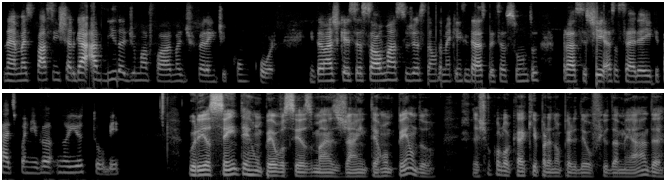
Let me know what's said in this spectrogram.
né? Mas passa a enxergar a vida de uma forma diferente com cor. Então, acho que esse é só uma sugestão também, quem se interessa por esse assunto, para assistir essa série aí que está disponível no YouTube. Gurias, sem interromper vocês, mas já interrompendo, Deixa eu colocar aqui para não perder o fio da meada.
